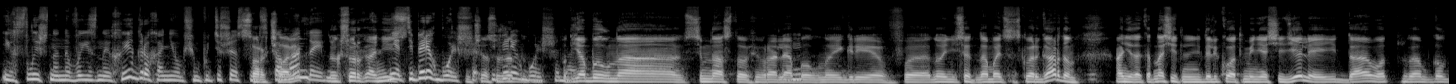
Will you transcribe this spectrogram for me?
их слышно на выездных играх, они, в общем, путешествуют с командой. Ну, 40, они... Нет, теперь их больше. Сейчас теперь уже... их больше, Вот да. я был на 17 февраля, mm-hmm. был на игре в, ну, не на Мэдисон Сквер Гарден, они так относительно недалеко от меня сидели, и да, вот там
